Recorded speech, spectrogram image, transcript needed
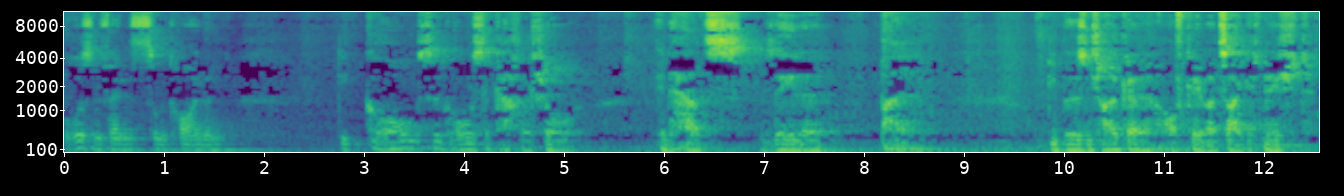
Borussen-Fans zum Träumen. Die große, große Kachelshow in Herz, Seele, Ball. Die bösen Schalke-Aufkleber zeige ich nicht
